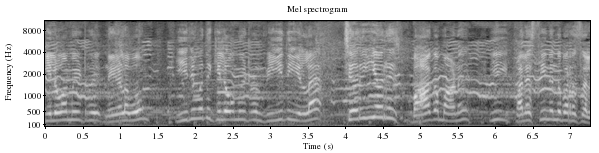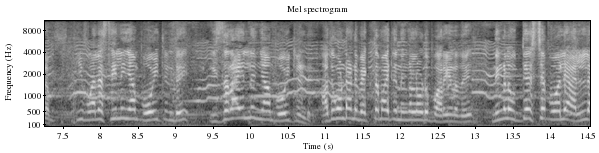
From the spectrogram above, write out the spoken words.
കിലോമീറ്റർ നീളവും ഇരുപത് കിലോമീറ്ററും വീതിയുള്ള ചെറിയൊരു ഭാഗമാണ് ഈ ഫലസ്തീൻ എന്ന് പറഞ്ഞ സ്ഥലം. ഈ ഫലസ്തീനിൽ ഞാൻ പോയിട്ടുണ്ട് ഇസ്രായേലിലും ഞാൻ പോയിട്ടുണ്ട്. അതുകൊണ്ടാണ് വ്യക്തമായിട്ട് നിങ്ങളോട് പറയണത്. നിങ്ങൾ ഉദ്ദേശിച്ച പോലെ അല്ല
